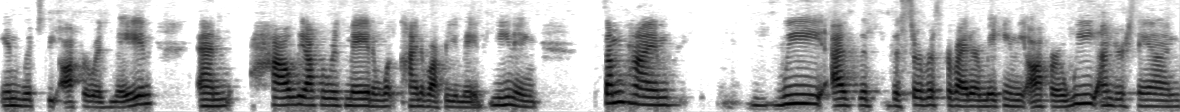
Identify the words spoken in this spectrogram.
in which the offer was made and how the offer was made and what kind of offer you made. Meaning, sometimes we, as the, the service provider making the offer, we understand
